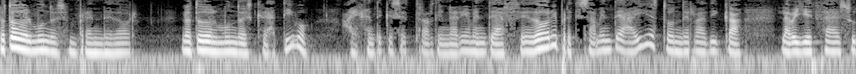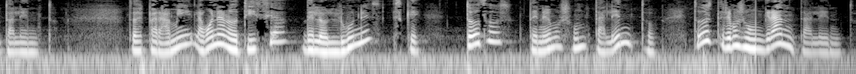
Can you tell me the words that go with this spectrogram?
No todo el mundo es emprendedor. No todo el mundo es creativo. Hay gente que es extraordinariamente hacedor y precisamente ahí es donde radica la belleza de su talento. Entonces, para mí, la buena noticia de los lunes es que todos tenemos un talento, todos tenemos un gran talento.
